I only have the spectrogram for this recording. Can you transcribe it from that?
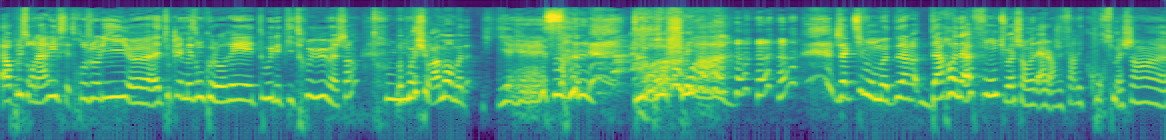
Et en plus, on arrive, c'est trop joli. euh, toutes les maisons colorées et tout, les petites rues, machin. Donc moi, je suis vraiment en mode, yes. trop choix. J'active mon mode dar- daronne à fond, tu vois, je suis en mode alors je vais faire les courses, machin, euh,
